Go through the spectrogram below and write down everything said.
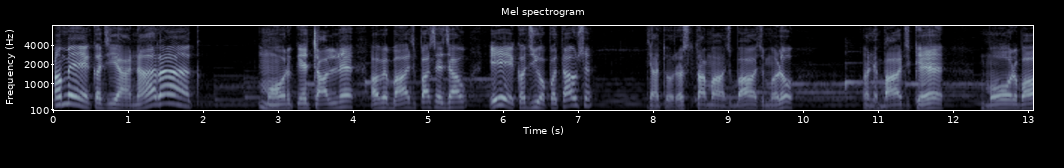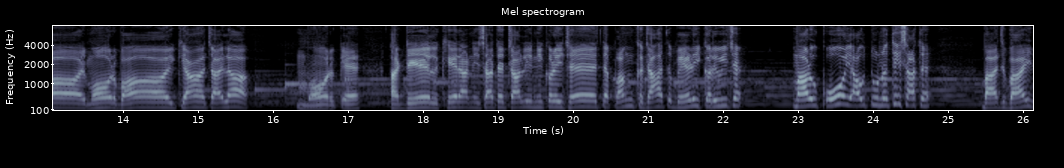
અમે કજિયાના રાખ મોર કે ચાલને હવે બાજ પાસે જાવ એ કજીઓ પતાવશે. ત્યાં તો રસ્તામાં જ બાજ મળો અને બાજ કે, મોર ભાઈ મોર ભાઈ, ક્યાં ચાલ્યા? મોર કે, આ ઢેલ ખેરાની સાથે ચાલી નીકળી છે, તે પંખ જાત ભેળી કરવી છે. મારું કોઈ આવતું નથી સાથે. બાજભાઈ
